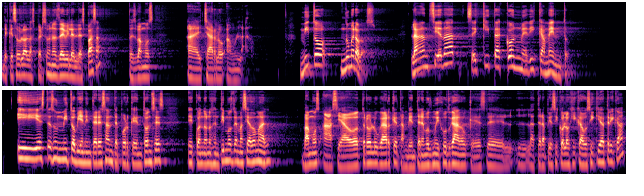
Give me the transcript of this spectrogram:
de que solo a las personas débiles les pasa, pues vamos a echarlo a un lado. Mito número dos. La ansiedad se quita con medicamento. Y este es un mito bien interesante porque entonces eh, cuando nos sentimos demasiado mal, vamos hacia otro lugar que también tenemos muy juzgado, que es de la terapia psicológica o psiquiátrica,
